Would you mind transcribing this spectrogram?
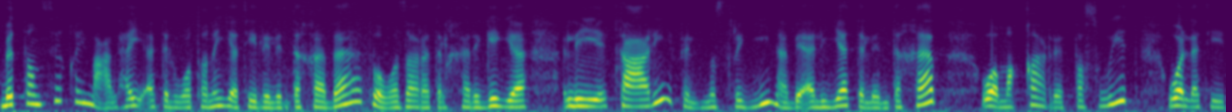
بالتنسيق مع الهيئة الوطنية للانتخابات ووزارة الخارجية لتعريف المصريين بآليات الانتخاب ومقار التصويت والتي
